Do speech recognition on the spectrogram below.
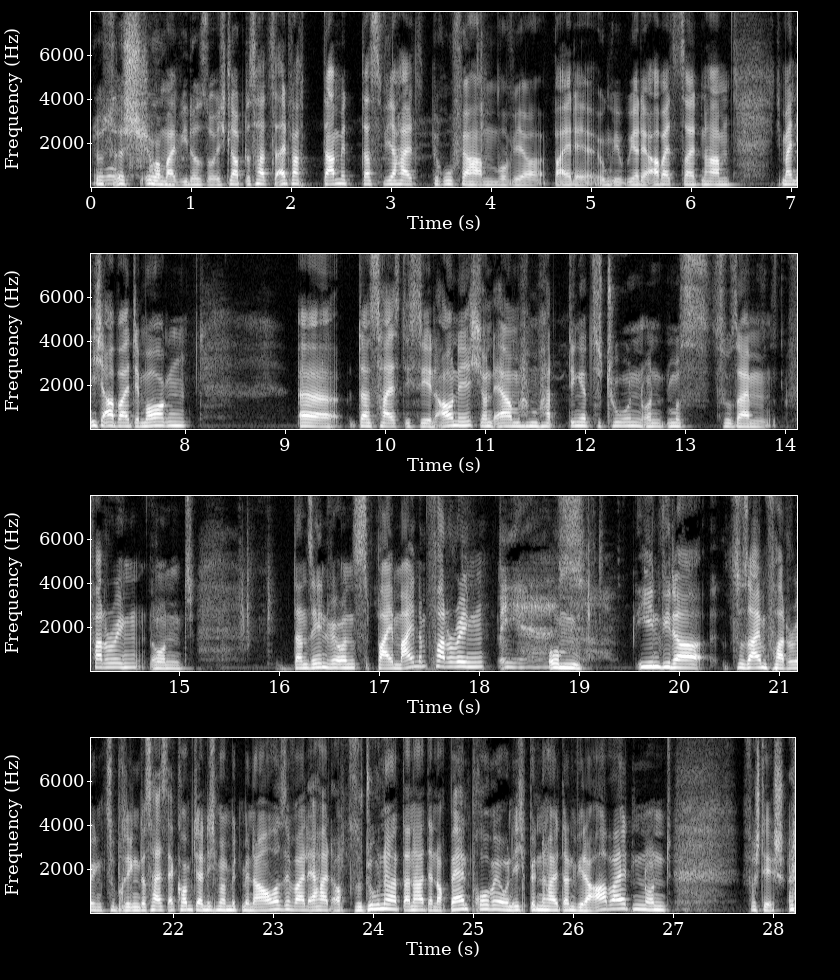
Das Oh, ist schon. immer mal wieder so. Ich glaube, das hat einfach damit, dass wir halt Berufe haben, wo wir beide irgendwie weirde Arbeitszeiten haben. Ich meine, ich arbeite morgen. Äh, das heißt, ich sehe ihn auch nicht und er hat Dinge zu tun und muss zu seinem Fathering und dann sehen wir uns bei meinem Fathering, Yes. um ihn wieder zu seinem Fathering zu bringen. Das heißt, er kommt ja nicht mal mit mir nach Hause, weil er halt auch zu tun hat. Dann hat er noch Bandprobe und ich bin halt dann wieder arbeiten und verstehst.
